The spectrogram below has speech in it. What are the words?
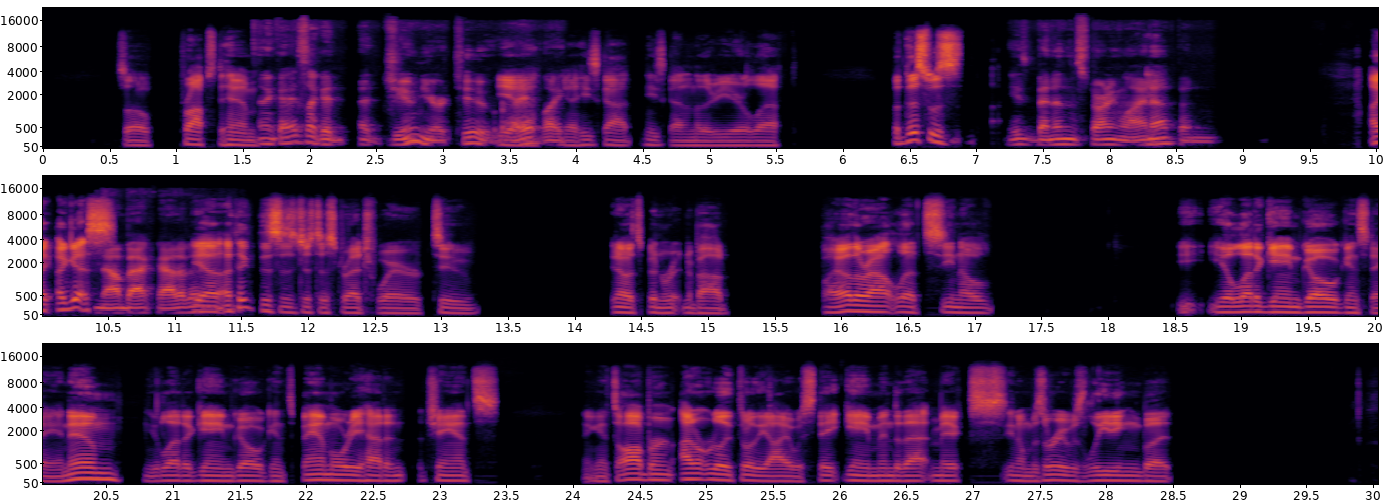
So props to him. and the guy's like a, a junior too, right? Yeah, like yeah, he's got he's got another year left. But this was, he's been in the starting lineup and I, I guess, now back out of it. yeah, I think this is just a stretch where to, you know, it's been written about by other outlets. You know, you, you let a game go against A and M, you let a game go against Bama where you had a, a chance against Auburn. I don't really throw the Iowa State game into that mix. You know, Missouri was leading, but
